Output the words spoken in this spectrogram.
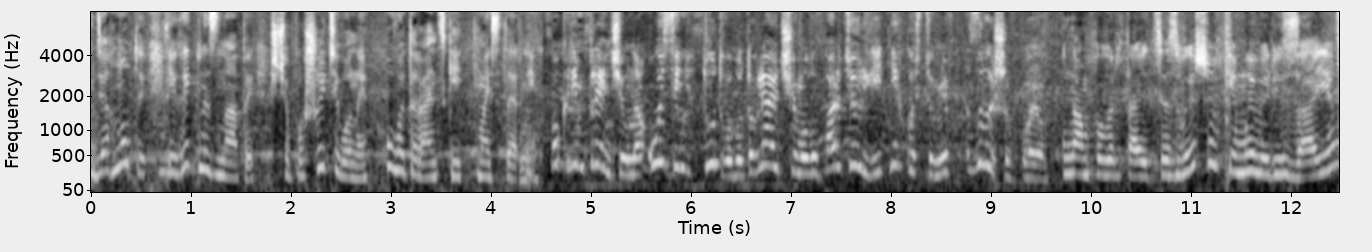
вдягнути і геть не знати, що пошиті вони у ветеранській майстерні. Окрім тренчів на осінь, тут виготовляють чималу партію літніх костюмів з вишивкою. Нам повертаються з вишивки, ми вирізаємо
